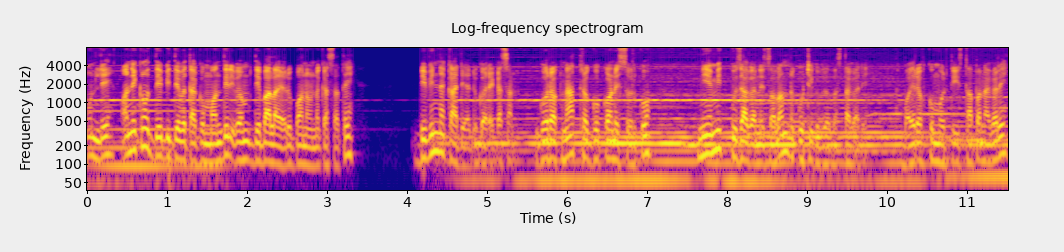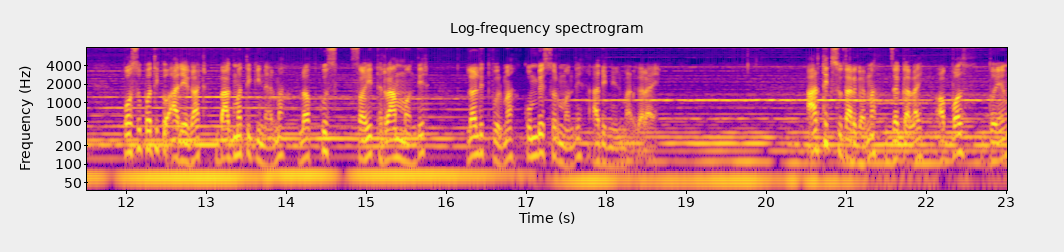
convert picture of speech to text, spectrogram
उनले अनेकौँ देवी देवताको मन्दिर एवं देवालयहरू बनाउनका साथै विभिन्न कार्यहरू गरेका छन्। गोरखनाथ र गोकर्णेश्वरको नियमित पूजा गर्ने चलन र गुठीको व्यवस्था गरे। भैरवको मूर्ति स्थापना गरे। पशुपतिको आर्यघाट बागमती किनारमा लवकुश सहित राम मन्दिर ललितपुरमा कुम्बेश्वर मन्दिर आदि निर्माण गराए। आर्थिक सुधार गर्न जग्गालाई अब्बल दोयम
